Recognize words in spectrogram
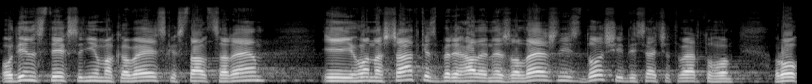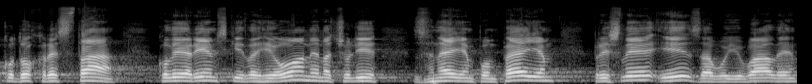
один з тих синів Макавейських став царем, і його нащадки зберігали незалежність до 64-го року до Христа, коли римські легіони на чолі з Гнеєм Помпеєм прийшли і завоювали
